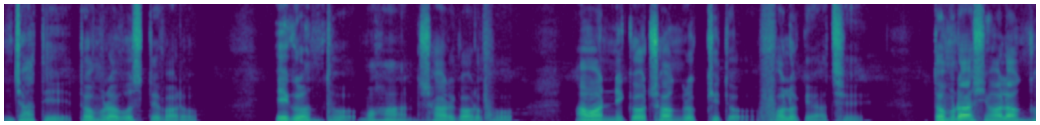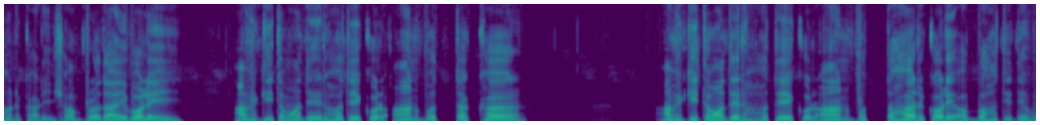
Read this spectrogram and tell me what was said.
যাতে তোমরা বুঝতে পারো। এ গ্রন্থ মহান সারগর্ভ। আমার নিকট সংরক্ষিত ফলকে আছে। তোমরা সীমালঙ্ঘনকারী সম্প্রদায় বলে, আমি কি তোমাদের হতে কোরআন প্রত্যাখ্যার, আমি কি তোমাদের হতে কোরআন প্রত্যাহার করে অব্যাহতি দেব?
